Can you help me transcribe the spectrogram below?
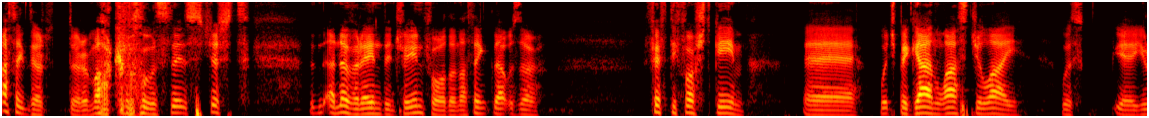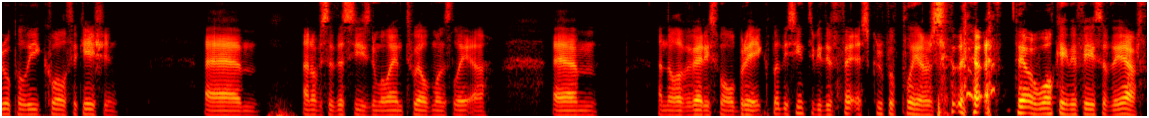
I think they're they're remarkable. It's, just a never-ending train for them. I think that was their fifty-first game, uh, which began last July with uh, Europa League qualification, um, and obviously this season will end twelve months later. Um, and they'll have a very small break, but they seem to be the fittest group of players that are walking the face of the earth.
